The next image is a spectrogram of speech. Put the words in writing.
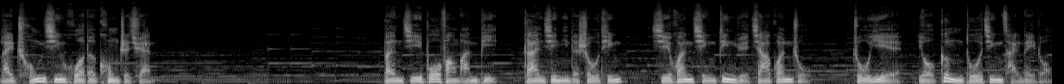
来重新获得控制权。本集播放完毕，感谢您的收听，喜欢请订阅加关注，主页有更多精彩内容。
